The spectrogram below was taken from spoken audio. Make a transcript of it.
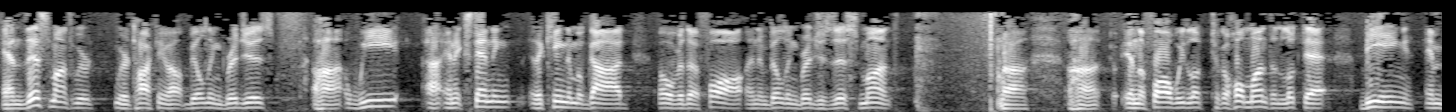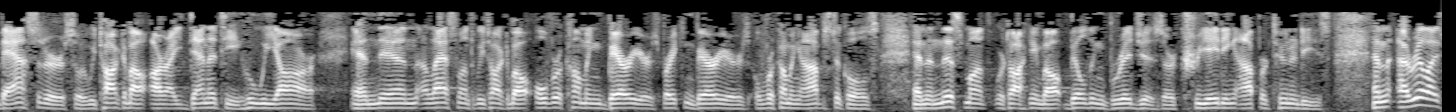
And this month we're, we're talking about building bridges. Uh, we, uh, and extending the kingdom of God over the fall and in building bridges this month. Uh, uh, in the fall, we looked, took a whole month and looked at being ambassadors. So we talked about our identity, who we are. And then uh, last month we talked about overcoming barriers, breaking barriers, overcoming obstacles. And then this month we're talking about building bridges or creating opportunities. And I realize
